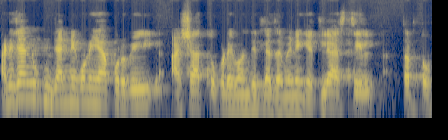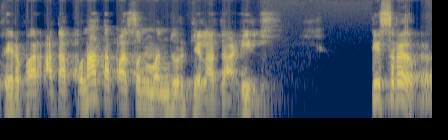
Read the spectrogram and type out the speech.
आणि ज्यांनी ज्यांनी कोणी यापूर्वी अशा तुकडेबंदीतल्या जमिनी घेतल्या असतील तर तो फेरफार आता पुन्हा तपासून मंजूर केला जाईल. तिसरं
